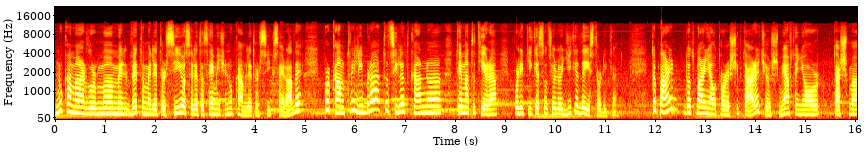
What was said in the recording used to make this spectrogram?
nuk kam ardhur më me, vetëm me letërsi, ose le të themi që nuk kam letërsi kësaj radhe, por kam tre libra të cilët kanë tema të tjera, politike, sociologjike dhe historike. Të parin do të marr një autore shqiptare, që është mjaft e njohur tashmë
